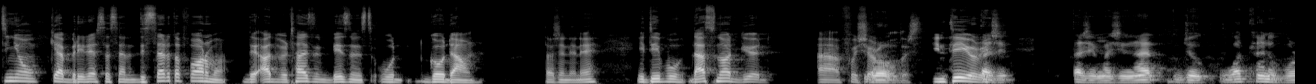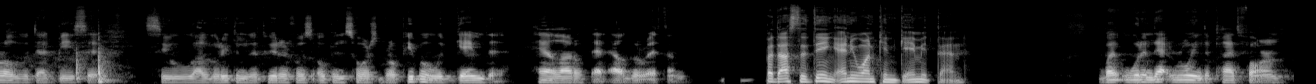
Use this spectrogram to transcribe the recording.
tinham que abrir essa cena. De certa forma, the advertising business would go down. Tá entendendo? E tipo, that's not good uh, for shareholders. In theory. Estás a imaginar, Joe, what kind of world would that be se, se o algoritmo da Twitter fosse open source, bro? People would game the hell out of that algorithm. But that's the thing. Anyone can game it then. But wouldn't that ruin the platform?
